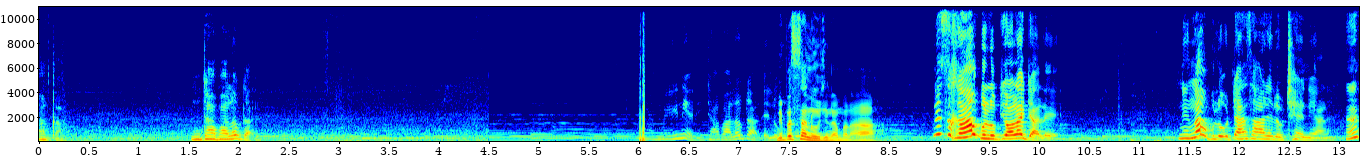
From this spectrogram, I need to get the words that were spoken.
အကာဒါဘာလောက်တာလဲမင်းနေဒီဒါဘာလောက်တာလဲနလို့င်ပတ်စံလိုချင်တယ်မလားနင်စကားကိုဘယ်လိုပြောလိုက်တာလဲနင်ငါ့ကိုဘယ်လိုအတန်းစားလဲလို့ထင်နေရလဲဟမ်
